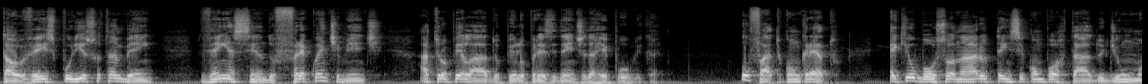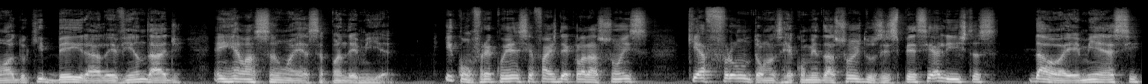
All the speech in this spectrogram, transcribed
Talvez por isso também venha sendo frequentemente atropelado pelo presidente da República. O fato concreto é que o Bolsonaro tem se comportado de um modo que beira a leviandade em relação a essa pandemia. E com frequência faz declarações que afrontam as recomendações dos especialistas, da OMS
